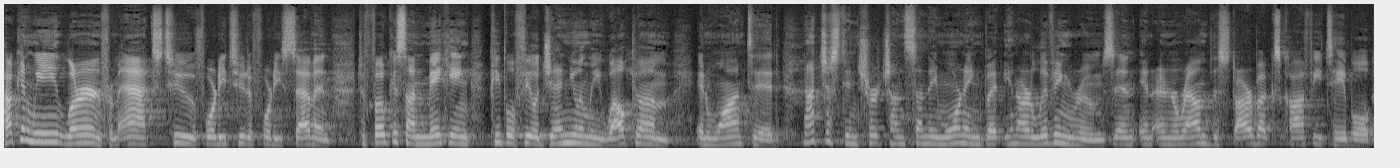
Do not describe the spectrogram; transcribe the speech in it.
How can we learn from Acts 2 42 to 47 to focus on making people feel genuinely welcome and wanted, not just in church on Sunday morning, but in our living rooms and, and, and around the Starbucks coffee table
